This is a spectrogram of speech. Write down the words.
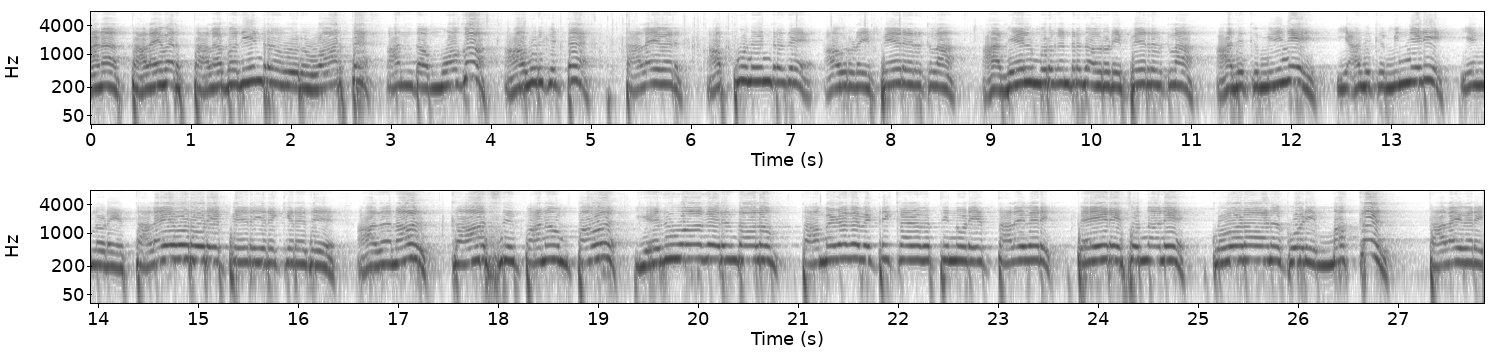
ஆனால் தலைவர் தளபதின்ற ஒரு வார்த்தை அந்த முகம் அவர்கிட்ட தலைவர் அப்புனுன்றது அவருடைய பேர் இருக்கலாம். வேல்முருகன்றது அவருடைய பேர் இருக்கலாம். அதுக்கு முன்னே அதுக்கு முன்னாடி எங்களுடைய தலைவருடைய பேர் இருக்கிறது. அதனால் காசு பணம் பவர் எதுவாக இருந்தாலும் தமிழக வெற்றி கழகத்தினுடைய தலைவர் பெயரை சொன்னாலே கோடான கோடி மக்கள் தலைவரை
